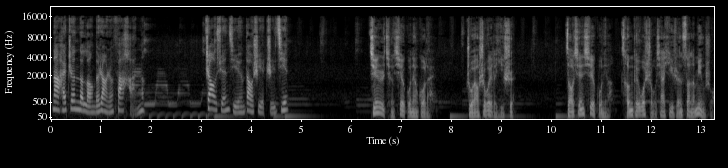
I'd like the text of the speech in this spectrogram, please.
那还真的冷得让人发寒呢。赵玄景倒是也直接。今日请谢姑娘过来，主要是为了一事。早先谢姑娘曾给我手下一人算了命数，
